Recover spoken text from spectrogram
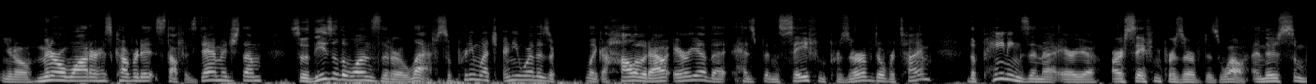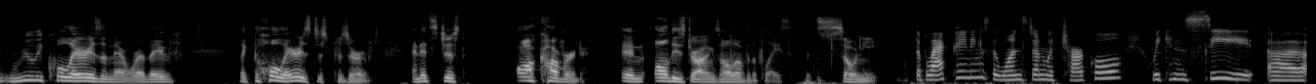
You know, mineral water has covered it, stuff has damaged them. So these are the ones that are left. So pretty much anywhere there's a like a hollowed out area that has been safe and preserved over time, the paintings in that area are safe and preserved as well. And there's some really cool areas in there where they've like the whole area is just preserved and it's just all covered in all these drawings all over the place. It's so neat. The black paintings, the ones done with charcoal, we can see uh,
